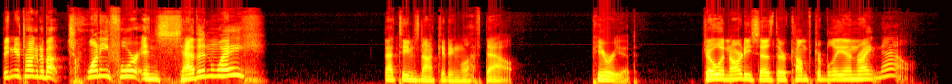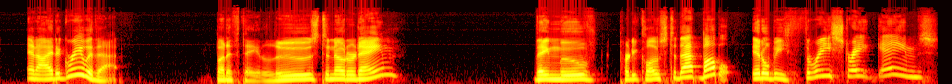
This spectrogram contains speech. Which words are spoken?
then you're talking about 24 and 7 Wake. That team's not getting left out. Period. Joe Lunardi says they're comfortably in right now. And I'd agree with that. But if they lose to Notre Dame, they move pretty close to that bubble. It'll be three straight games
